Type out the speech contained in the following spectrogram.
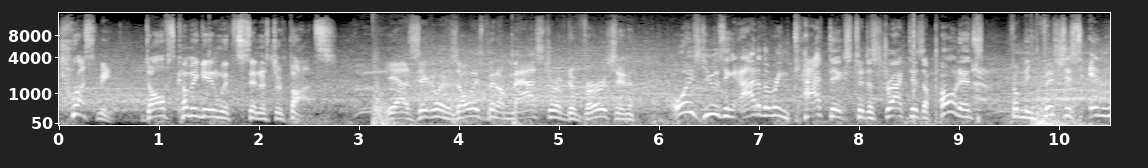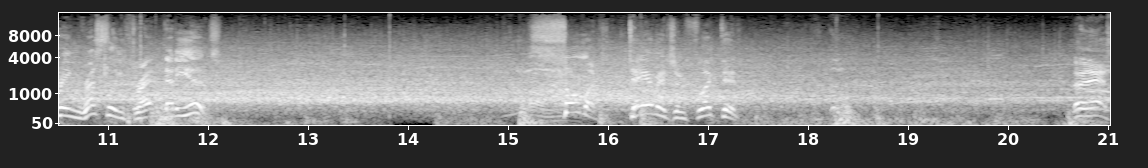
Trust me, Dolph's coming in with sinister thoughts. Yeah, Ziggler has always been a master of diversion, always using out-of-the-ring tactics to distract his opponents from the vicious in-ring wrestling threat that he is. So much damage inflicted. Look at this.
